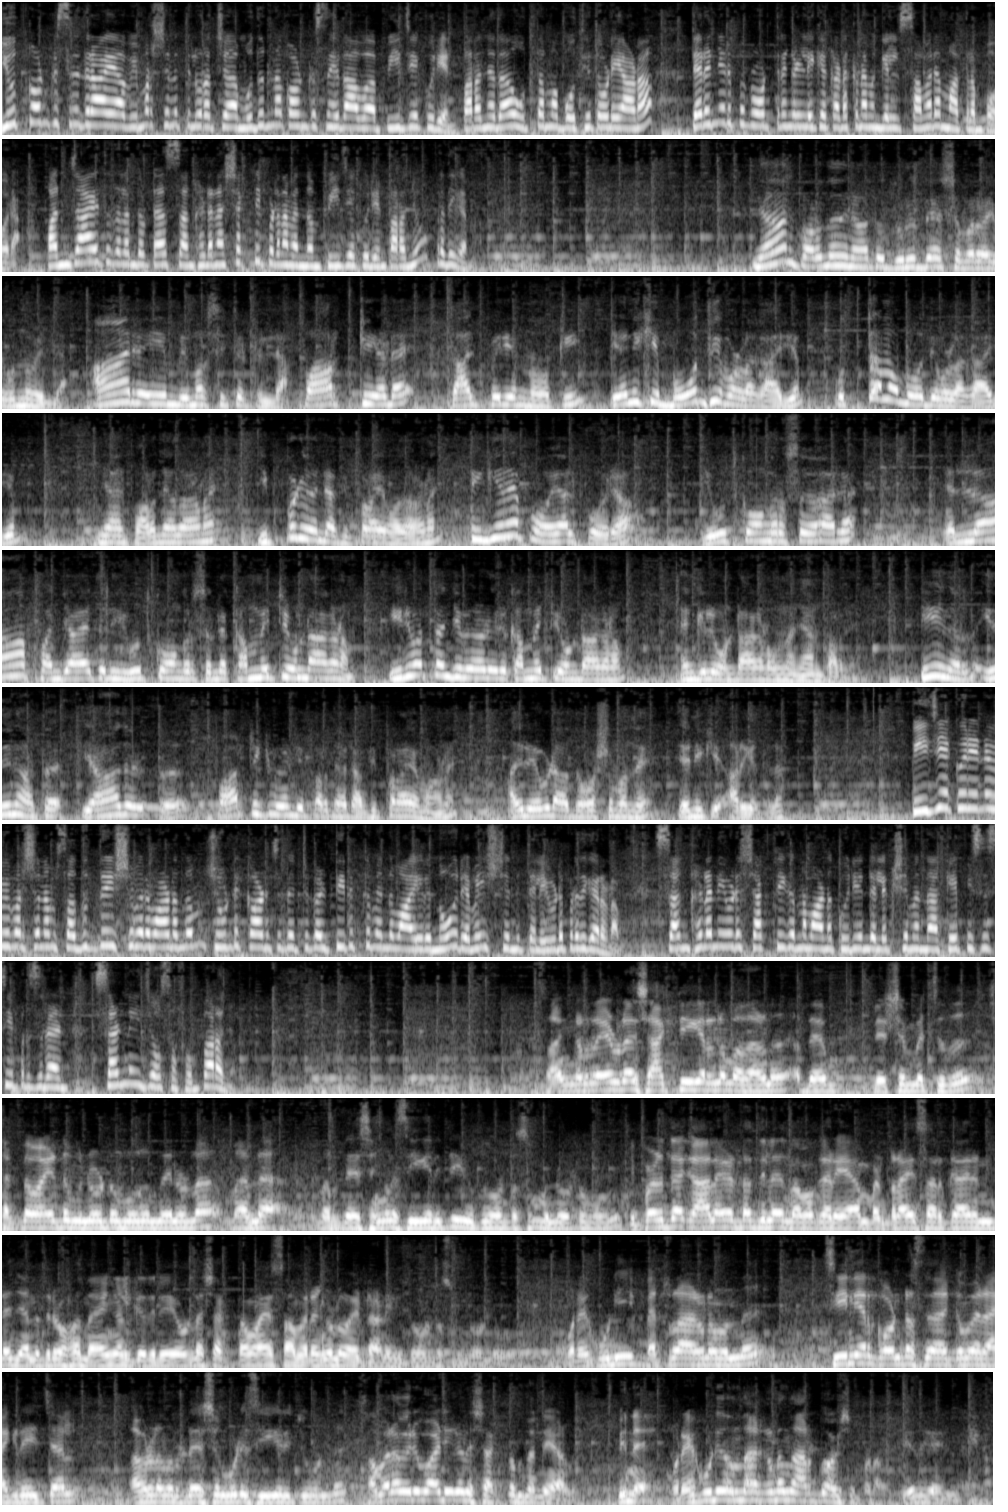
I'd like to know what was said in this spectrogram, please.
Youth കോൺഗ്രസിനെതിരായ വിമർശനത്തിലുറച്ച് മുതിർന്ന കോൺഗ്രസ് നേതാവ് P J Kurian പറഞ്ഞത് ഉത്തമ ബോധ്യത്തോടെയാണ്. തെരഞ്ഞെടുപ്പ് പ്രവർത്തനങ്ങളിലേക്ക് കടക്കണമെങ്കിൽ സമരം മാത്രം പോരാ. പഞ്ചായത്ത് തലം തൊട്ട് സംഘടന ശക്തിപ്പെടണമെന്നും പി ജെ കുര്യൻ പറഞ്ഞു. പ്രതികരണം. ഞാൻ പറഞ്ഞതിനകത്ത് ദുരുദ്ദേശപരമായി ഒന്നുമില്ല. ആരെയും വിമർശിച്ചിട്ടില്ല. പാർട്ടിയുടെ താല്പര്യം നോക്കി എനിക്ക് ബോധ്യമുള്ള കാര്യം ഉത്തമ ബോധ്യമുള്ള കാര്യം ഞാൻ പറഞ്ഞതാണ്. ഇപ്പോഴും എന്റെ അഭിപ്രായം അതാണ്. ഇങ്ങനെ പോയാൽ പോരാ. യൂത്ത് കോൺഗ്രസ്സുകാർ എല്ലാ പഞ്ചായത്തിലും യൂത്ത് കോൺഗ്രസിന്റെ കമ്മിറ്റി ഉണ്ടാകണം. ഇരുപത്തഞ്ച് പേരുടെ ഒരു കമ്മിറ്റി ഉണ്ടാകണം എങ്കിലും ഉണ്ടാകണമെന്ന് ഞാൻ പറഞ്ഞു ഈ നിർ ഇതിനകത്ത് യാതൊരു പാർട്ടിക്ക് വേണ്ടി പറഞ്ഞ ഒരു അഭിപ്രായമാണ്. അതിലെവിടെ ദോഷമെന്ന് എനിക്ക് അറിയത്തില്ല. പി ജെ കുര്യന്റെ വിമർശനം സതുദ്ദേശപരമാണെന്നും ചൂണ്ടിക്കാണിച്ച തെറ്റുകൾ തിരുത്തുമെന്നുമായിരുന്നു രമേശ് ചെന്നിത്തലയുടെ പ്രതികരണം. സംഘടനയുടെ ശാക്തീകരണമാണ് കുര്യന്റെ ലക്ഷ്യമെന്ന് K P C C president Sunny ജോസഫും പറഞ്ഞു. സംഘടനയുടെ ശാക്തീകരണം അതാണ് അദ്ദേഹം ലക്ഷ്യം വെച്ചത്. ശക്തമായിട്ട് മുന്നോട്ട് പോകുന്നതിനുള്ള നല്ല നിർദ്ദേശങ്ങൾ സ്വീകരിച്ച് യൂത്ത് കോൺഗ്രസും മുന്നോട്ട് പോകും. ഇപ്പോഴത്തെ കാലഘട്ടത്തിൽ നമുക്കറിയാം പിണറായി സർക്കാരിന്റെ ജനദ്രോഹ നയങ്ങൾക്കെതിരെയുള്ള ശക്തമായ സമരങ്ങളുമായിട്ടാണ് യൂത്ത് കോൺഗ്രസ് മുന്നോട്ട് പോകുന്നത്. കുറെ കൂടി ബെറ്റർ ആകണമെന്ന് സീനിയർ കോൺഗ്രസ് നേതാക്കന്മാർ ആഗ്രഹിച്ചാൽ അവരുടെ നിർദ്ദേശം കൂടി സ്വീകരിച്ചുകൊണ്ട് സമരപരിപാടികൾ ശക്തം തന്നെയാണ്. പിന്നെ കുറെ കൂടി നന്നാക്കണമെന്ന് ആർക്കും ആവശ്യപ്പെടാം. ഏത് കാര്യമില്ല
